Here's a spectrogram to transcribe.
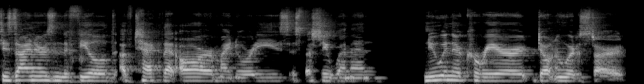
designers in the field of tech that are minorities, especially women, new in their career, don't know where to start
